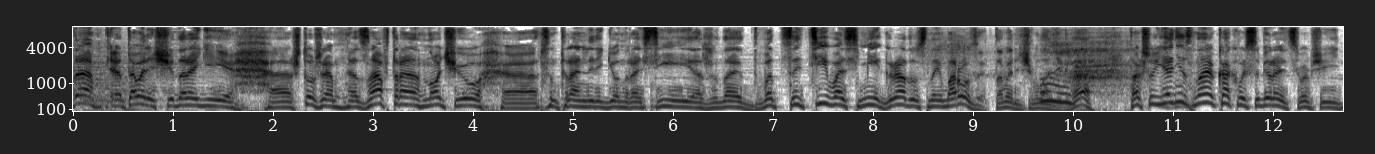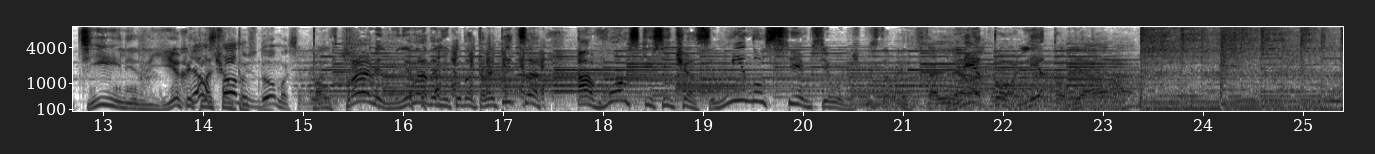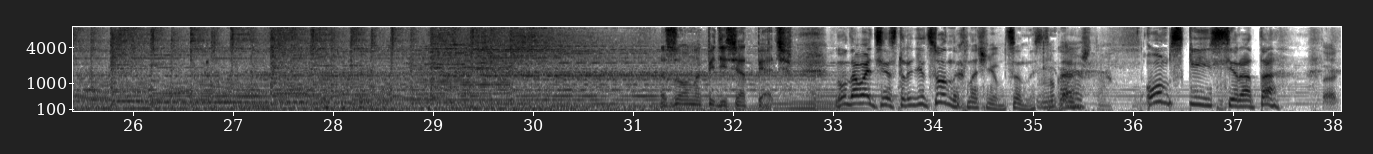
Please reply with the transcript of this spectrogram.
Да, э, товарищи дорогие, э, что же, завтра ночью э, центральный регион России ожидает 28-градусные морозы, товарищ Владик, да? Так что я не знаю, как вы собираетесь вообще идти или ехать Я на чем-то. останусь дома, Сергей. Правильно, не надо никуда торопиться. А в Омске сейчас минус 7 всего лишь, представляете? Лето, лето, лето. Зона 55. Ну, давайте с традиционных начнем ценностей. Ну, да? конечно. Омский сирота Так.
